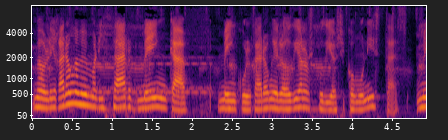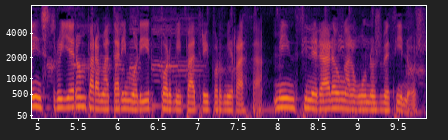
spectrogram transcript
Me obligaron a memorizar Mein Kampf, me inculcaron el odio a los judíos y comunistas, me instruyeron para matar y morir por mi patria y por mi raza, me incineraron algunos vecinos.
